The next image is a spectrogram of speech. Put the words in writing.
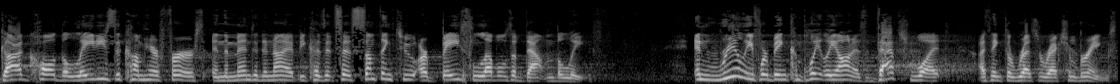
God called the ladies to come here first and the men to deny it because it says something to our base levels of doubt and belief. And really, if we're being completely honest, that's what I think the resurrection brings.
